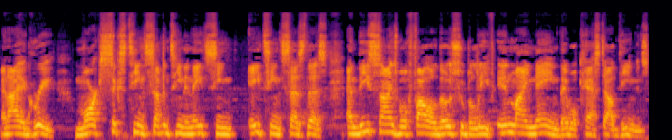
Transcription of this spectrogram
And I agree. Mark 16, 17, and 18, 18 says this, and these signs will follow those who believe. In my name, they will cast out demons.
